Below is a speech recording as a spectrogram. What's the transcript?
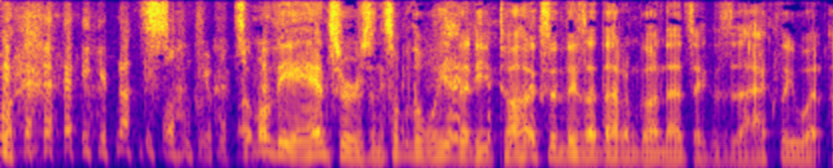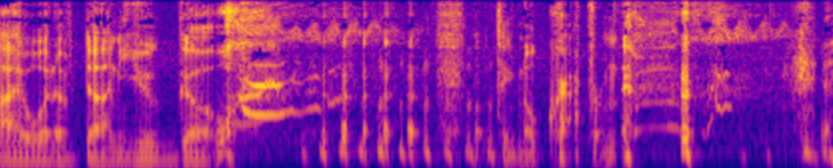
You're not the only one. Some of the answers and some of the way that he talks and things like that, I'm going, that's exactly what I would have done. You go. Don't take no crap from them.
